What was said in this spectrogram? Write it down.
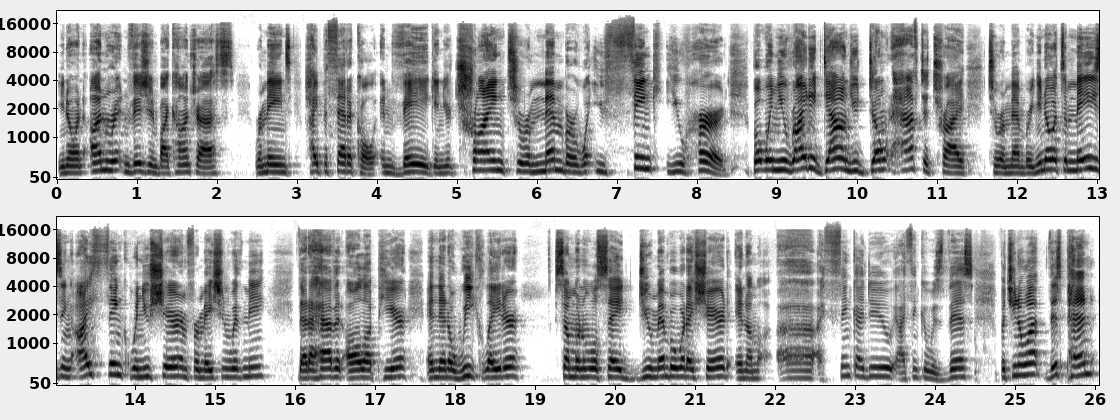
You know, an unwritten vision, by contrast, remains hypothetical and vague, and you're trying to remember what you think you heard. But when you write it down, you don't have to try to remember. You know, it's amazing. I think when you share information with me, that I have it all up here, and then a week later, someone will say, Do you remember what I shared? And I'm, uh, I think I do. I think it was this. But you know what? This pen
